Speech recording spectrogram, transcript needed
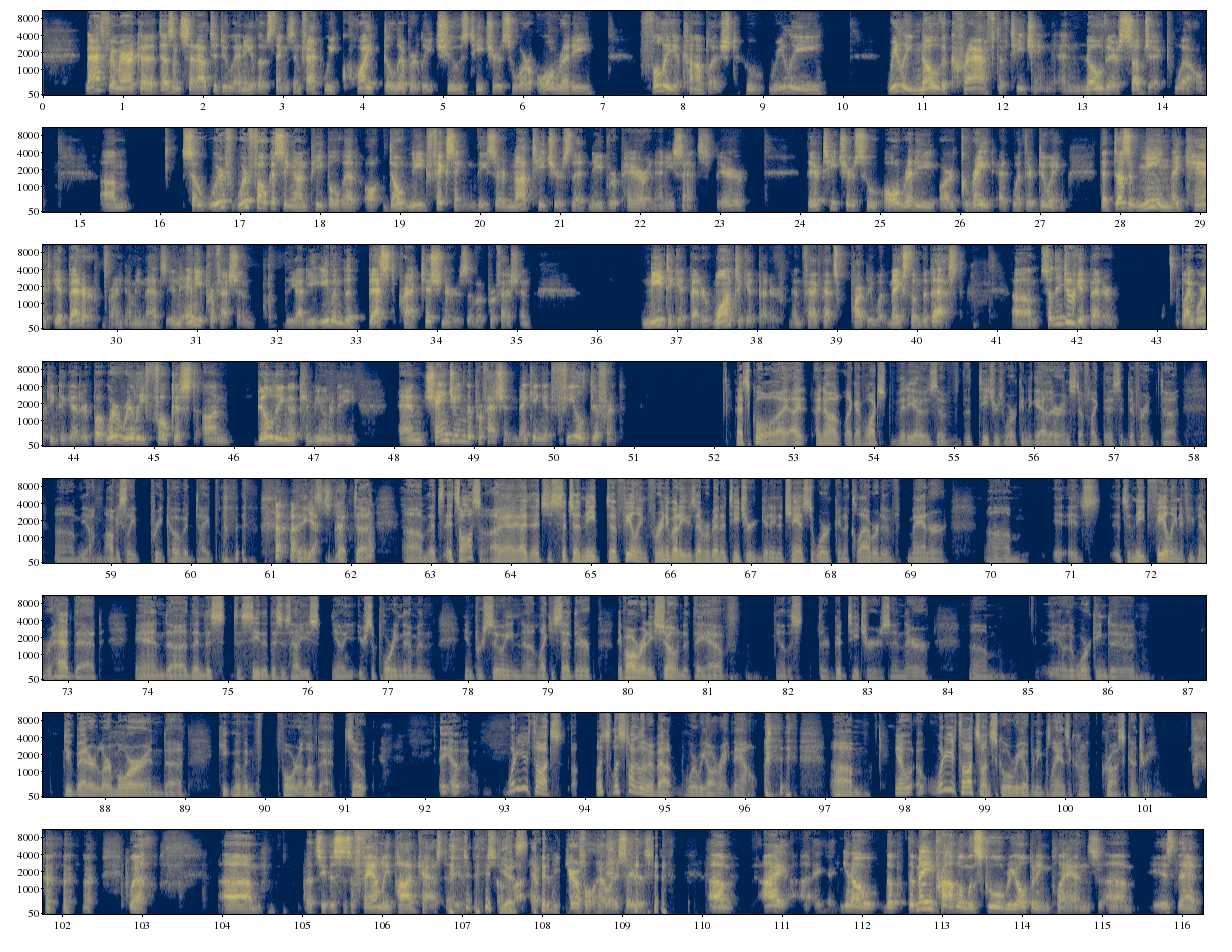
Math for America doesn't set out to do any of those things. In fact, we quite deliberately choose teachers who are already fully accomplished, who really, really know the craft of teaching and know their subject well. Um, so we're, we're focusing on people that don't need fixing. These are not teachers that need repair in any sense. They're, they're teachers who already are great at what they're doing that doesn't mean they can't get better, right? I mean, that's in any profession. The idea, even the best practitioners of a profession need to get better, want to get better. In fact, that's partly what makes them the best. Um, so they do get better by working together, but we're really focused on building a community and changing the profession, making it feel different. That's cool. I, I, I know, like I've watched videos of the teachers working together and stuff like this at different, uh, um, you know, obviously pre-COVID type things. yes. But uh, um, it's it's awesome. I, I, it's just such a neat uh, feeling for anybody who's ever been a teacher, getting a chance to work in a collaborative manner. Um, it, it's it's a neat feeling if you've never had that, and uh, then to to see that this is how you you know you're supporting them and in pursuing, uh, like you said, they're they've already shown that they have you know this, they're good teachers and they're um, you know they're working to do better learn more and uh, keep moving forward. I love that. So uh, what are your thoughts? Let's let's talk a little bit about where we are right now. Um, you know what are your thoughts on school reopening plans across, across the country? Well um, let's see. This is a family podcast I so yes. i have to be careful how i say this. Um, I, I, you know, the, the main problem with school reopening plans um, is that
